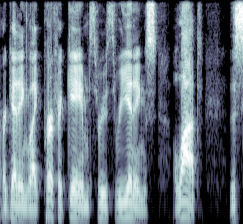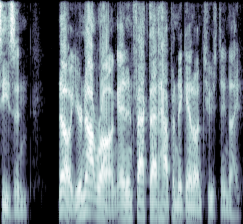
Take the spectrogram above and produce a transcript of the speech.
are getting like perfect games through three innings a lot this season. No, you're not wrong. And in fact, that happened again on Tuesday night.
